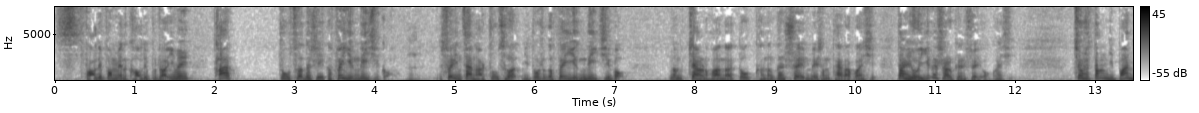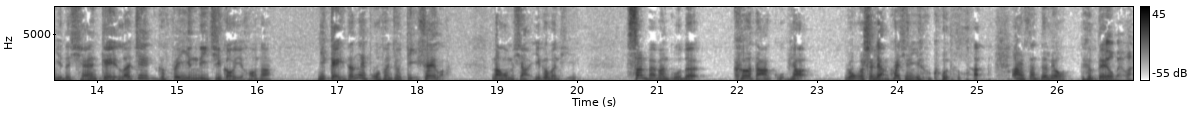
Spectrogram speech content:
法律方面的考虑，不知道，因为他注册的是一个非盈利机构，嗯，所以你在哪儿注册，你都是个非盈利机构。那么这样的话呢，都可能跟税没什么太大关系。但是有一个事儿跟税有关系。就是当你把你的钱给了这个非盈利机构以后呢，你给的那部分就抵税了。那我们想一个问题：三百万股的柯达股票，如果是两块钱一个股的话，二三得六，对不对？六百万。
